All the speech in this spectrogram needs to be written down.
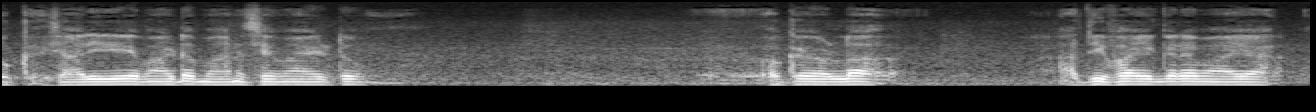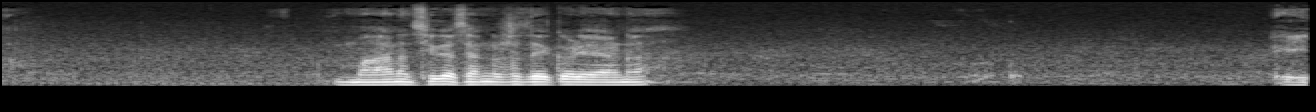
ദുഃഖ ശാരീരികമായിട്ടും മാനസികമായിട്ടും ഒക്കെയുള്ള അതിഭയങ്കരമായ മാനസിക സംഘർഷത്തെക്കൂടെയാണ് ഈ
